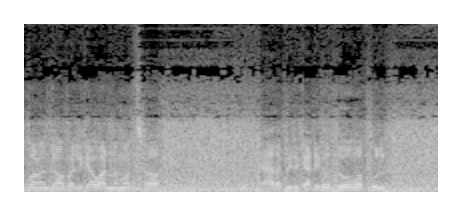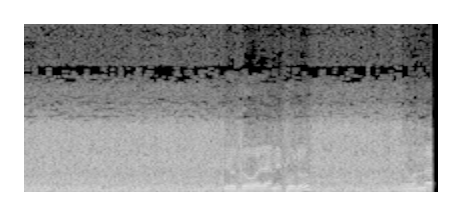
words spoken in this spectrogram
अन्नपूर्ण गाउँपालिका वार्ड नम्बर छ। घारा भिर काटेको दोवा पुल। यो दोवा जाने पुल हो। योभन्दा यो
